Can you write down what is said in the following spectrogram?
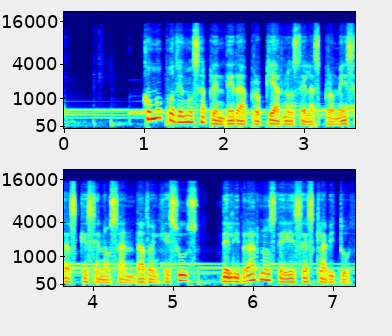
¿Cómo podemos aprender a apropiarnos de las promesas que se nos han dado en Jesús, de librarnos de esa esclavitud?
